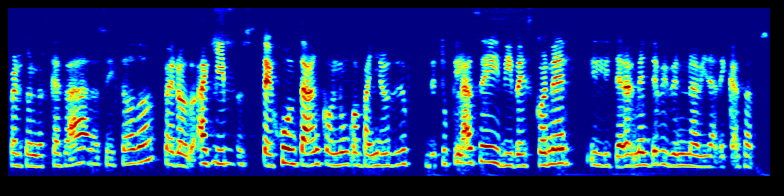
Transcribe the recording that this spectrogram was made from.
personas casadas y todo, pero aquí pues te juntan con un compañero de, de tu clase y vives con él y literalmente viven una vida de casados.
